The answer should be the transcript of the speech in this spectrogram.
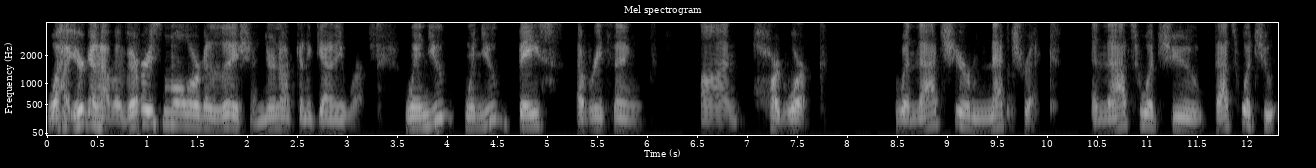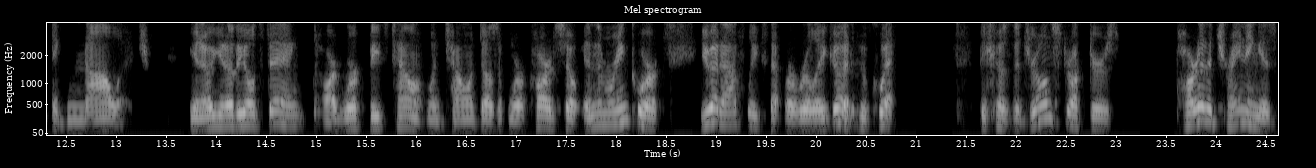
wow, you're going to have a very small organization. You're not going to get anywhere. When you when you base everything on hard work, when that's your metric, and that's what you that's what you acknowledge you know, you know the old saying, hard work beats talent when talent doesn't work hard. So in the Marine Corps, you had athletes that were really good who quit because the drill instructors, part of the training is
